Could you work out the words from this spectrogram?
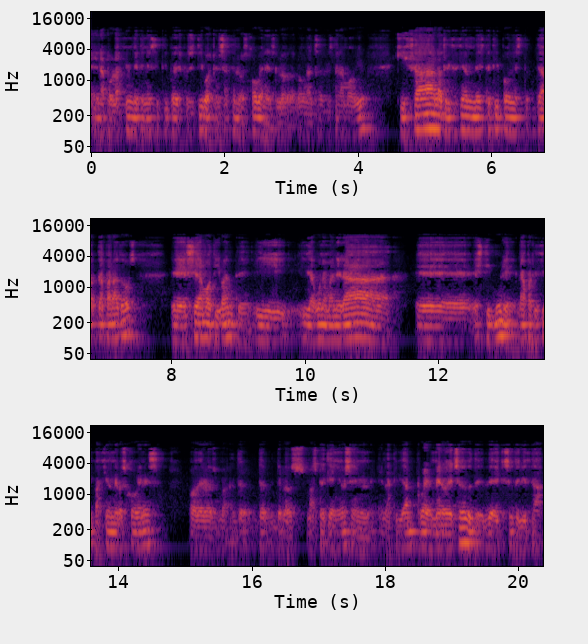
en la población que tiene este tipo de dispositivos, pensad en los jóvenes, lo, lo enganchados a móvil, quizá la utilización de este tipo de, aparatos sea motivante y, de alguna manera estimule la participación de los jóvenes o de los, de, los más pequeños en, la actividad por el mero hecho de, que se utiliza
